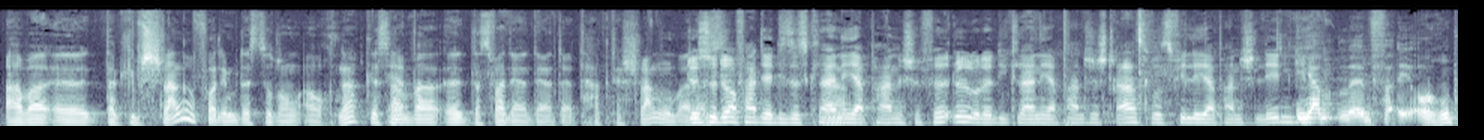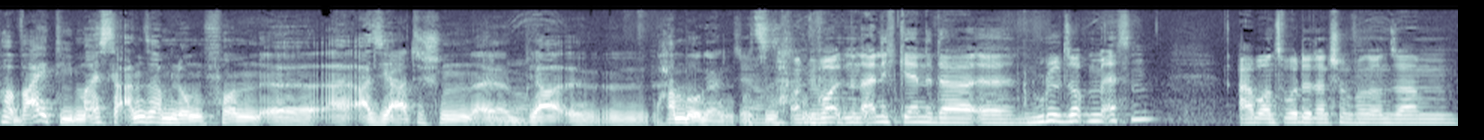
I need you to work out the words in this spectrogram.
Aber äh, da gibt es Schlange vor dem Restaurant auch. Ne? Gestern war, äh, das war der, der, der Tag der Schlangen. War Düsseldorf hat ja dieses kleine japanische Viertel oder die kleine japanische Straße, wo es viele japanische Läden gibt. Ja, äh, europaweit die meiste Ansammlung von äh, asiatischen äh, ja, äh, Hamburgern sozusagen. Und wir wollten dann eigentlich gerne da äh, Nudelsuppen essen, aber uns wurde dann schon von unserem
